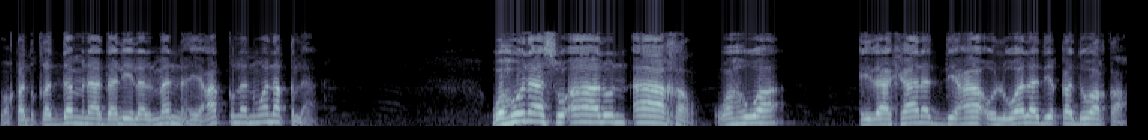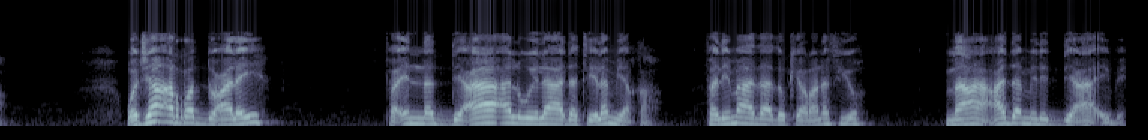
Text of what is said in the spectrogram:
وقد قدمنا دليل المنع عقلا ونقلا. وهنا سؤال آخر وهو إذا كان ادعاء الولد قد وقع وجاء الرد عليه فإن ادعاء الولادة لم يقع فلماذا ذكر نفيه مع عدم الادعاء به؟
